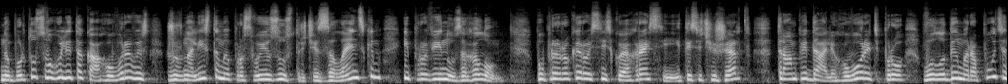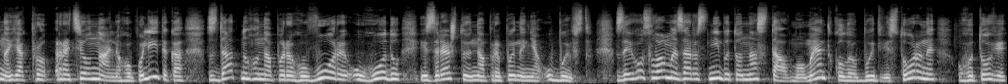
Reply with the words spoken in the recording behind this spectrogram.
на борту свого літака говорив із журналістами про свою зустріч із Зеленським і про війну загалом. Попри роки російської агресії і тисячі жертв, Трамп і далі говорить про Володимира Путіна як про раціонального політика, здатного на переговори, угоду і, зрештою, на припинення убивств. За його словами, зараз нібито настав момент, коли обидві сторони готові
